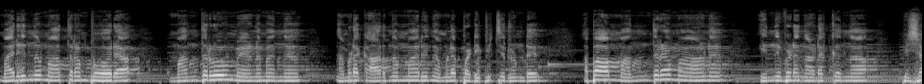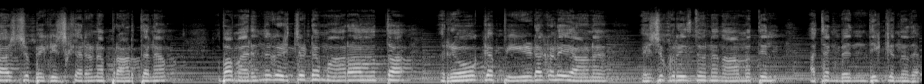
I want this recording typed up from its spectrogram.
മരുന്ന് മാത്രം പോരാ മന്ത്രവും വേണമെന്ന് നമ്മുടെ കാരണന്മാർ നമ്മളെ പഠിപ്പിച്ചിട്ടുണ്ട്. അപ്പോൾ ആ മന്ത്രമാണ് ഇന്നിവിടെ നടക്കുന്ന പിശാചു ബഹിഷ്കരണ പ്രാർത്ഥന. അപ്പോൾ മരുന്ന് കഴിച്ചിട്ട് മാറാത്ത രോഗപീഠകളെയാണ് യേശുക്രിസ്തുവിന്റെ നാമത്തിൽ അച്ഛൻ ബന്ധിക്കുന്നത്.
